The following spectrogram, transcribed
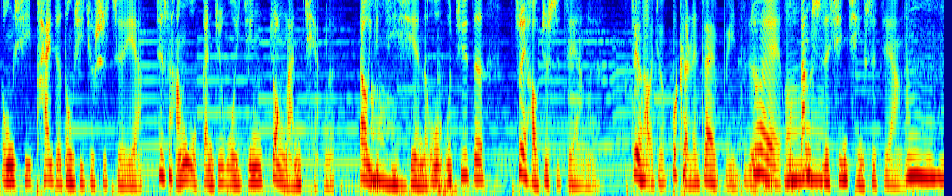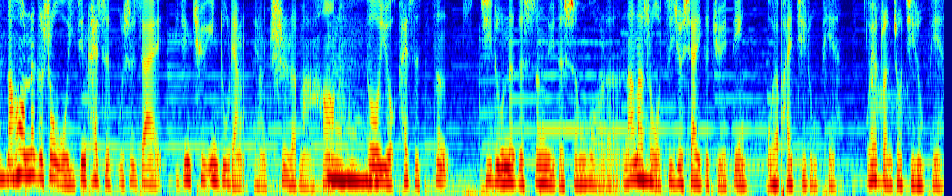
东西、拍的东西就是这样，就是好像我感觉我已经撞南墙了，到一个极限了。哦、我我觉得最好就是这样了，最好就不可能再比这个。对，我当时的心情是这样。嗯，然后那个时候我已经开始不是在，已经去印度两两次了嘛，哈，都有开始正记录那个僧侣的生活了。然后那时候我自己就下一个决定，我要拍纪录片。我要转做纪录片，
